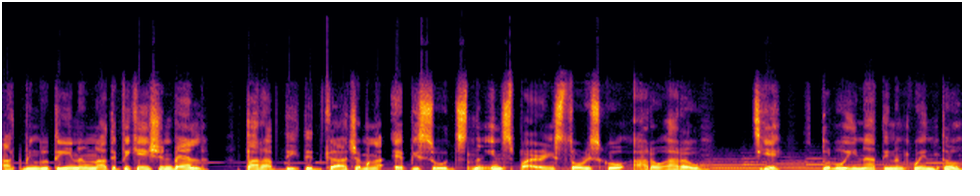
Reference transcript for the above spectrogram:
at pindutin ang notification bell para updated ka sa mga episodes ng inspiring stories ko araw-araw. Sige, tuloy natin ang kwento.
